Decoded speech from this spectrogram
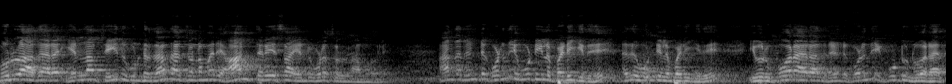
பொருளாதாரம் எல்லாம் செய்து கொண்டு தான் நான் சொன்ன மாதிரி ஆண் தெரேசா என்று கூட சொல்லலாம் அவரை. அந்த ரெண்டு குழந்தை ஊட்டியில் படிக்குது. அது ஊட்டியில் படிக்குது. இவர் போகிறாரு அந்த ரெண்டு குழந்தையை கூட்டுன்னு வரார்.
